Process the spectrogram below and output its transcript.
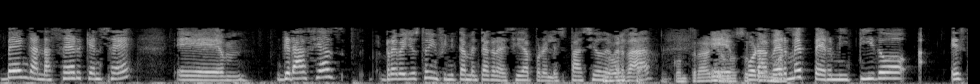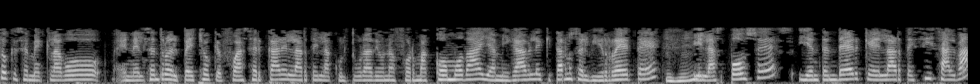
vengan, acérquense. Eh, gracias, Rebe. Yo estoy infinitamente agradecida por el espacio, de No, verdad. hija, al contrario, Eh, por haberme más. permitido esto que se me clavó en el centro del pecho, que fue acercar el arte y la cultura de una forma cómoda y amigable, quitarnos el birrete y las poses y entender que el arte sí salva.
